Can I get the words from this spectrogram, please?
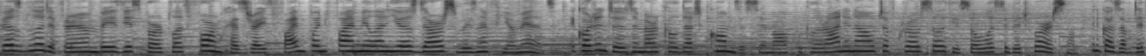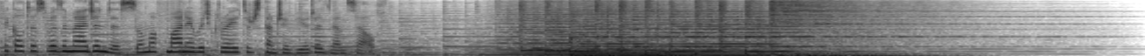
First the Ethereum-based esport platform, has raised 5.5 million US dollars within a few minutes. According to TheMerkle.com, the sim quickly running out of crowdsource is always a bit worrisome, and because of difficulties with Imagine the sum of money which creators contributed themselves.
